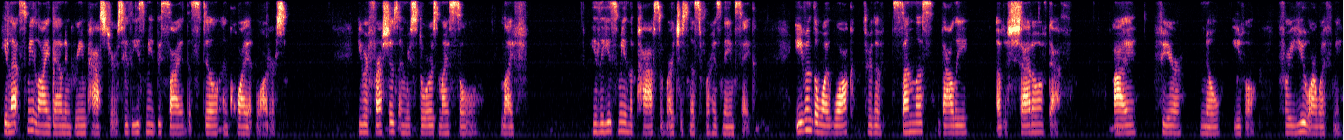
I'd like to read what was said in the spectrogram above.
He lets me lie down in green pastures. He leads me beside the still and quiet waters. He refreshes and restores my soul, life. He leads me in the paths of righteousness for his name's sake. Even though I walk through the sunless valley of the shadow of death, I fear no evil, for you are with me.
